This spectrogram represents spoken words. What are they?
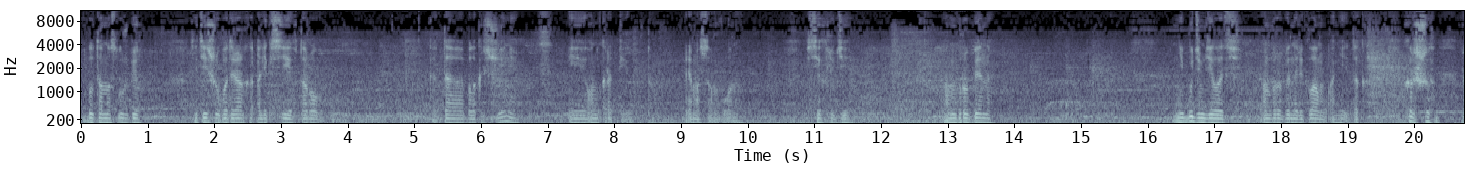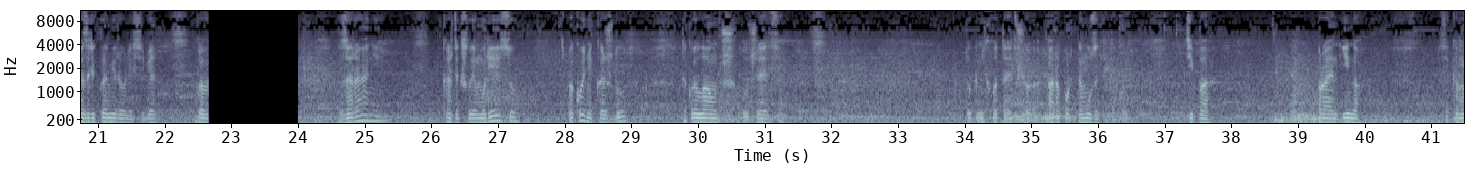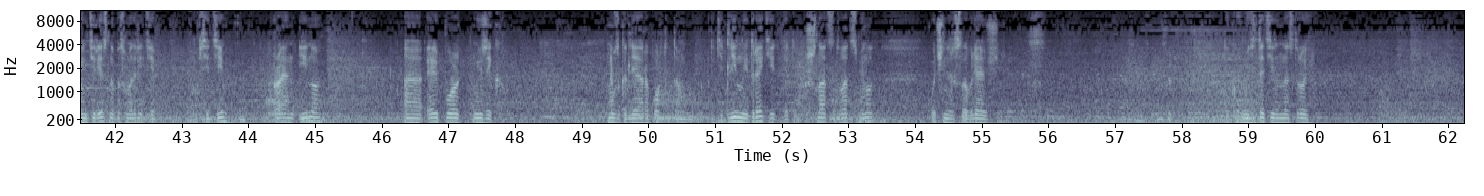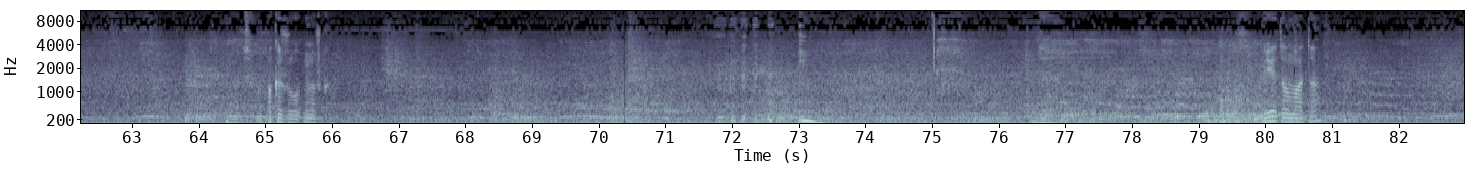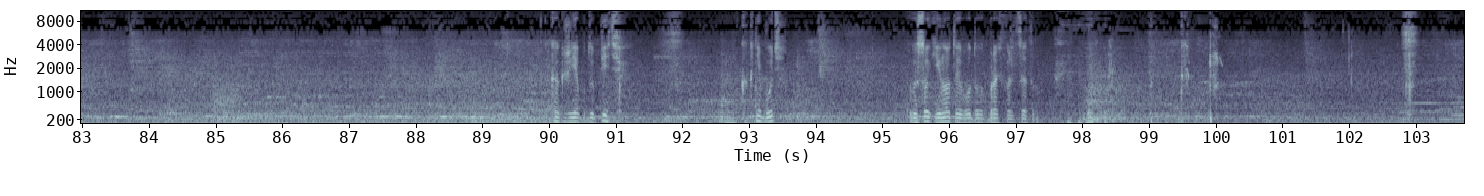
Был там на службе святейшего патриарха Алексея II, когда было крещение, и он кропил там, прямо сам вон всех людей. Амбрубена. Не будем делать Амброби на рекламу. Они так хорошо разрекламировали себя заранее. Каждый к своему рейсу. Спокойненько ждут. Такой лаунж получается. Только не хватает еще аэропортной музыки такой. Типа Брайан Ино. Если кому интересно, посмотрите в сети. Брайан Ино Airport Music. Музыка для аэропорта. Там такие длинные треки, где-то 16-20 минут. Очень расслабляющие. Такой медитативный настрой. Вот, покажу немножко. Привет, Алмата. Как же я буду петь? Как-нибудь. Высокие ноты буду брать фальцетом.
